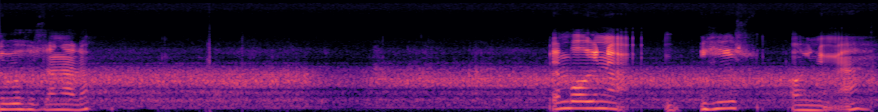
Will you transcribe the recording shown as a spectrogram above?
bir hızlanalım. Ben bu oyunu iyi oynuyorum ya.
